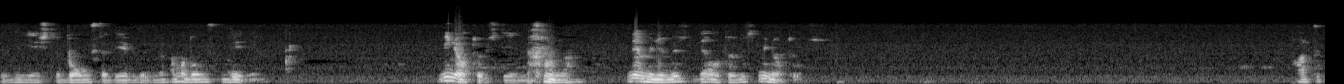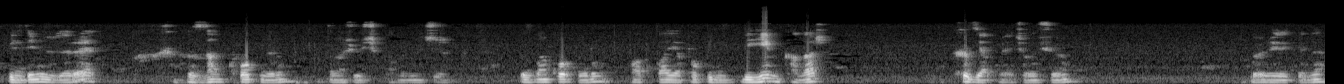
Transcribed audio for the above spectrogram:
Dedi işte dolmuş da diyebilirim ama dolmuş mu değil yani. Mini otobüs diyelim ben buna. Ne minibüs ne otobüs mini otobüs. Artık bildiğiniz üzere hızdan korkmuyorum. Hatta şu ışıklandırmayı açacağım. Hızdan korkmuyorum. Hatta yapabildiğim kadar hız yapmaya çalışıyorum. Böylelikle de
